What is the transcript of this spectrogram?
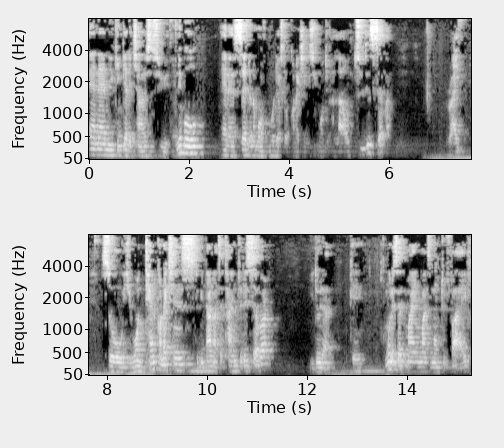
And then you can get a chance to enable and then set the number of remote desktop connections you want to allow to this server. Right? So if you want 10 connections to be done at a time to this server, you do that. Okay. I'm going to set my maximum to five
